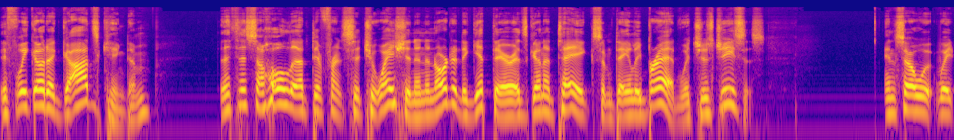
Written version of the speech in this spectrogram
If we go to God's kingdom, that's a whole different situation. And in order to get there, it's going to take some daily bread, which is Jesus. And so we,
